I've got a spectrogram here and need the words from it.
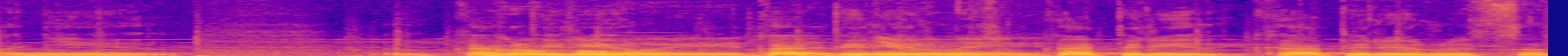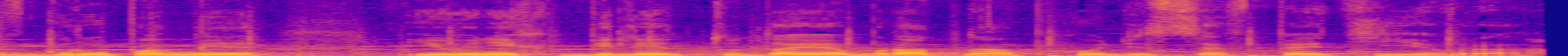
они Групповые, кооперируют, коопери- кооперируются в группами, и у них билет туда и обратно обходится в 5 евро.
